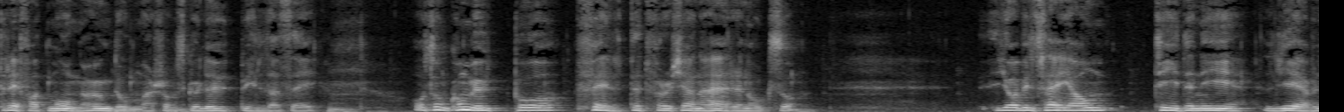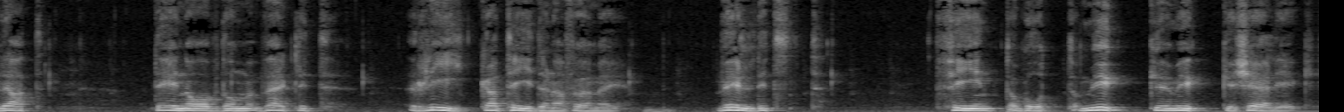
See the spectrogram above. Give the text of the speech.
träffat många ungdomar som skulle utbilda sig. Och som kom ut på fältet för att tjäna Herren också. Jag vill säga om tiden i Gävle att det är en av de verkligt rika tiderna för mig. Väldigt fint och gott. Mycket, mycket kärlek.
